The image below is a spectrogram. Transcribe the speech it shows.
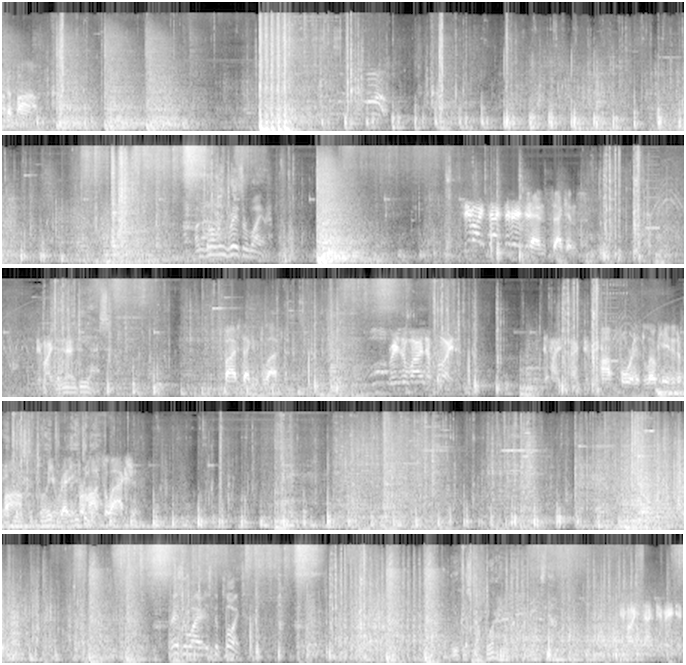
found a bomb. Unrolling razor wire. Device activated. 10 seconds. Device Any ideas? 5 seconds left. Razor wire deployed. Device activated. OPFOR has located a bomb. Be ready ready for to go. hostile action. Razor wire is deployed. You can stop worrying about grenades now. Device activated.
